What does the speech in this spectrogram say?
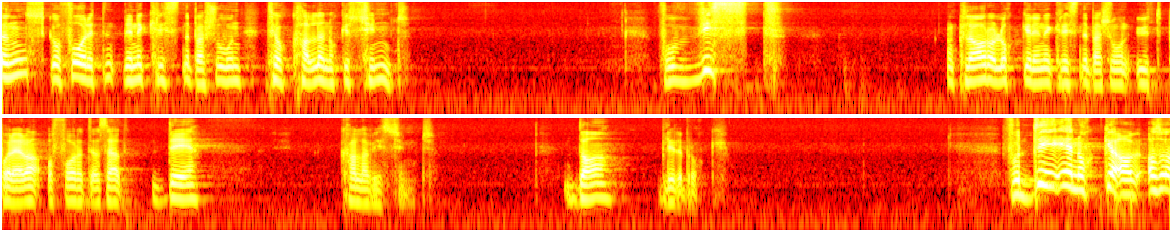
ønsker å få denne kristne personen til å kalle noe synd. For hvis han klarer å lokke denne kristne personen ut på det da, og få det til å si at det kaller vi synd. Da blir det bråk. For det er noe av altså,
